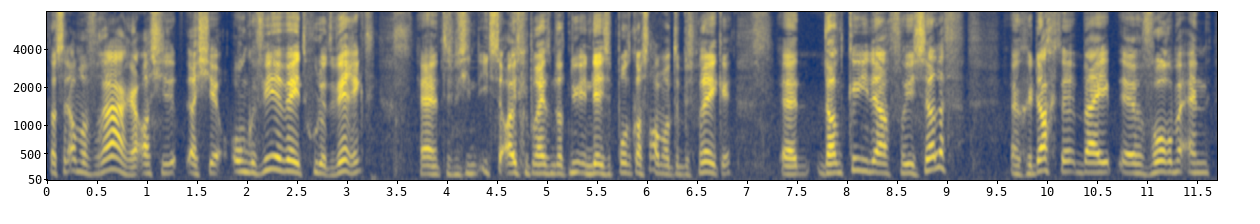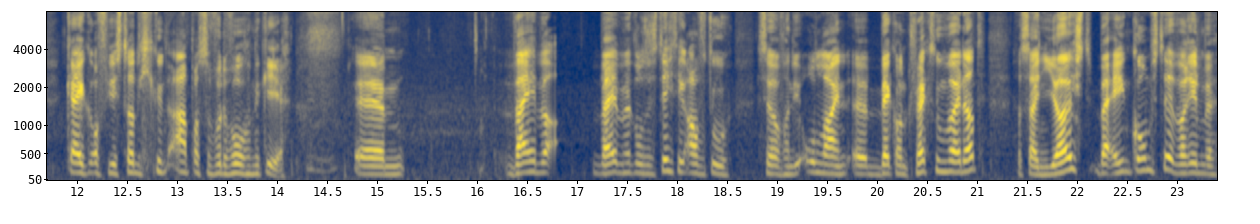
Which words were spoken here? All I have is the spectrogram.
Dat zijn allemaal vragen. Als je, als je ongeveer weet hoe dat werkt, en het is misschien iets te uitgebreid om dat nu in deze podcast allemaal te bespreken, dan kun je daar voor jezelf een gedachte bij eh, vormen en kijken of je je strategie kunt aanpassen voor de volgende keer. Ehm, wij, hebben, wij hebben met onze stichting af en toe zo van die online eh, back on track doen wij dat. Dat zijn juist bijeenkomsten waarin we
